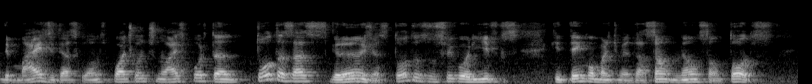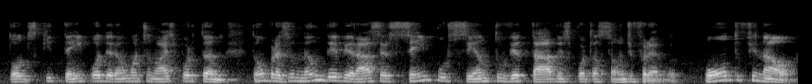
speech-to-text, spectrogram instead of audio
de mais de 10 quilômetros, pode continuar exportando. Todas as granjas, todos os frigoríficos que têm compartimentação, não são todos, todos que têm poderão continuar exportando. Então o Brasil não deverá ser 100% vetado em exportação de frango. Ponto final.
